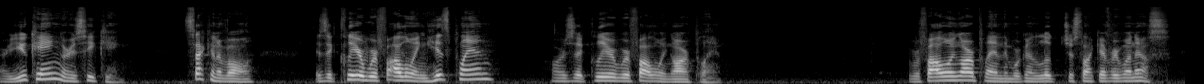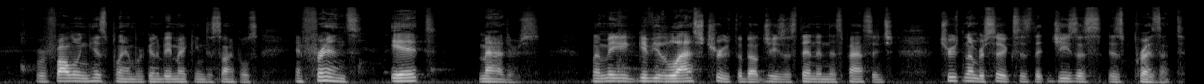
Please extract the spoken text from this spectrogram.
Are you king or is he king? Second of all, is it clear we're following his plan or is it clear we're following our plan? If we're following our plan, then we're going to look just like everyone else. If we're following his plan, we're going to be making disciples. And friends, it matters. Let me give you the last truth about Jesus then in this passage. Truth number six is that Jesus is present.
